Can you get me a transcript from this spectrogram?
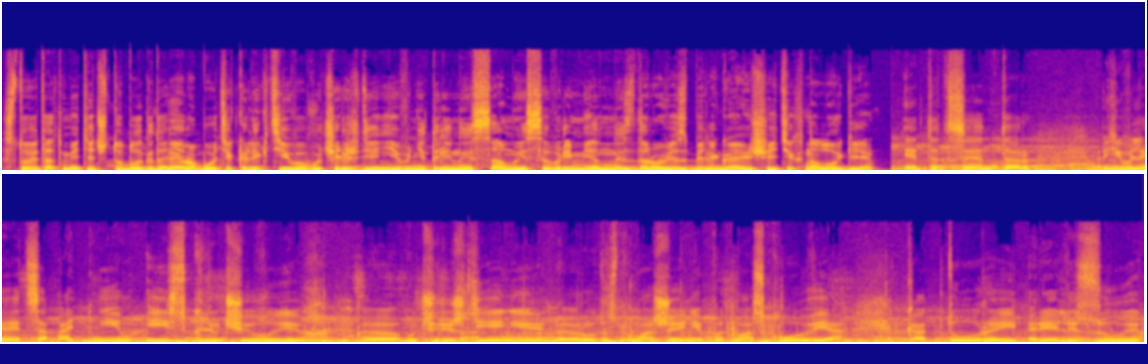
Стоит отметить, что благодаря работе коллектива в учреждении внедрены самые современные здоровье-сберегающие технологии. Этот центр является одним из ключевых э, учреждений э, родовспоможения Подмосковья, который реализует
